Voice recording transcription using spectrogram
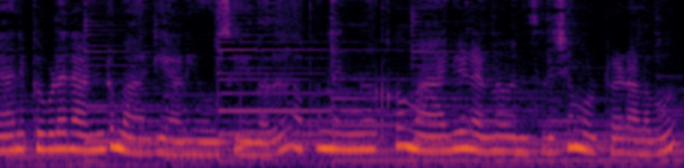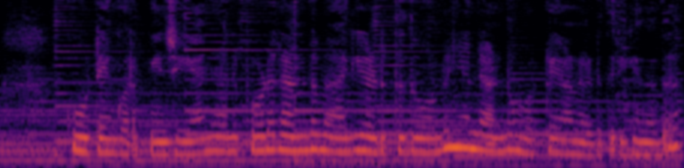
ഞാനിപ്പോൾ ഇവിടെ രണ്ട് മാഗിയാണ് യൂസ് ചെയ്യുന്നത്. അപ്പം നിങ്ങൾക്ക് മാഗിയുടെ അനുസരിച്ച് മുട്ടയുടെ അളവ് കൂട്ടുകയും കുറയ്ക്കുകയും ചെയ്യാം. ഞാനിപ്പോൾ ഇവിടെ രണ്ട് മാഗി എടുത്തതുകൊണ്ട് ഞാൻ രണ്ട് മുട്ടയാണ് എടുത്തിരിക്കുന്നത്.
